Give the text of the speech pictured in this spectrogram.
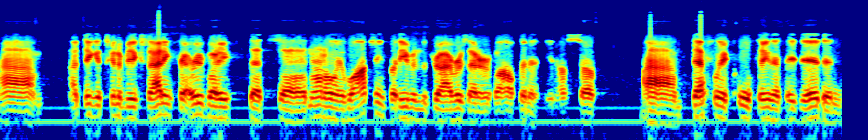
um, I think it's going to be exciting for everybody that's uh, not only watching, but even the drivers that are involved in it. You know, so um, definitely a cool thing that they did, and,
